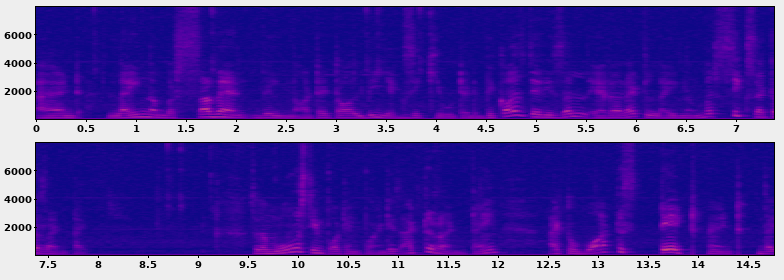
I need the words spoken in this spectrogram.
and line number 7 will not at all be executed because there is an error at line number 6 at runtime. So the most important point is at the runtime, at what statement the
